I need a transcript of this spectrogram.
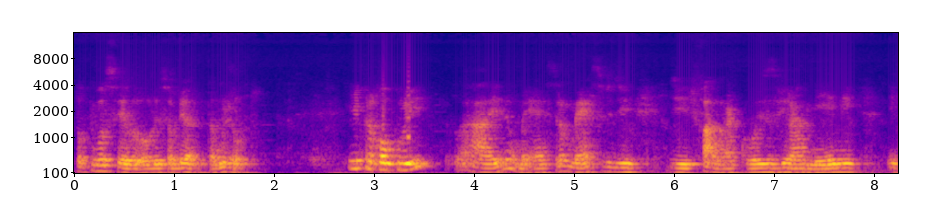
Tô com você, Luiz Fabiano, tamo junto. E para concluir, ah, ele é o mestre, é o mestre de, de falar coisas, virar meme. E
